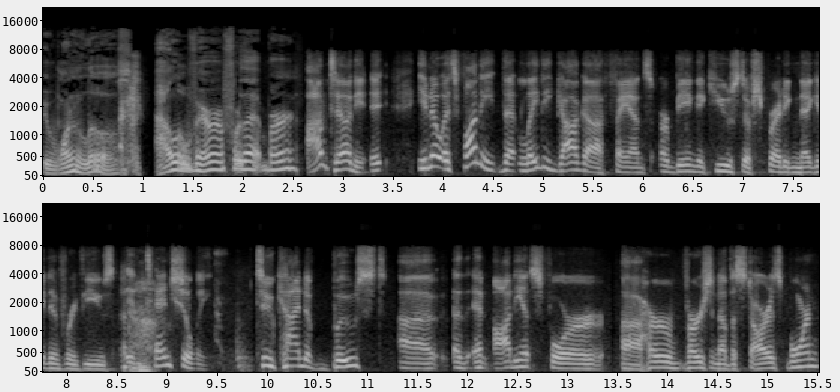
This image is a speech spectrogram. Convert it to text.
one of those. Aloe vera for that burn? I'm telling you, it. You know, it's funny that Lady Gaga fans are being accused of spreading negative reviews intentionally to kind of boost uh, an audience for uh, her version of A Star Is Born.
